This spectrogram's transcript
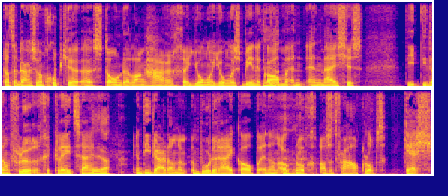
dat er daar zo'n groepje uh, stoonde langharige jonge jongens binnenkomen... Ja. En, en meisjes die, die dan fleurig gekleed zijn... Ja. en die daar dan een, een, boerderij kopen... en dan ook nog, als het verhaal klopt, cash.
